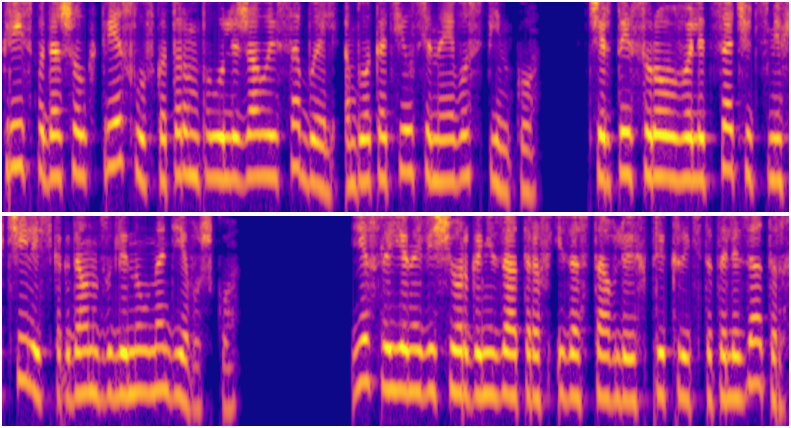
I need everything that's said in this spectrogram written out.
Крис подошел к креслу, в котором полулежала Исабель, облокотился на его спинку. Черты сурового лица чуть смягчились, когда он взглянул на девушку. «Если я навещу организаторов и заставлю их прикрыть тотализатор,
